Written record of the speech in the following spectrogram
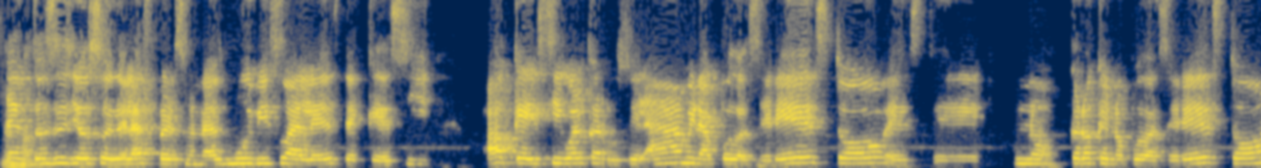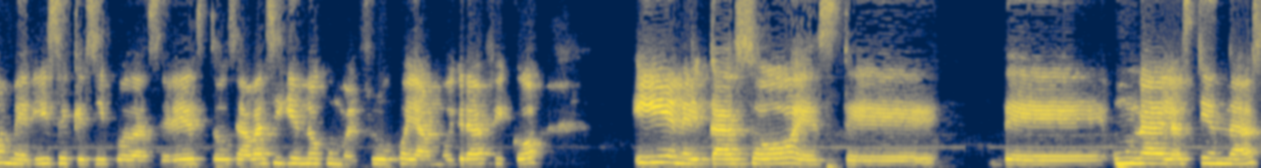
entonces yo soy de las personas muy visuales de que si ok, sigo el carrusel, ah, mira, puedo hacer esto, este, no, creo que no puedo hacer esto, me dice que sí puedo hacer esto, o sea, va siguiendo como el flujo ya muy gráfico. Y en el caso este, de una de las tiendas,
